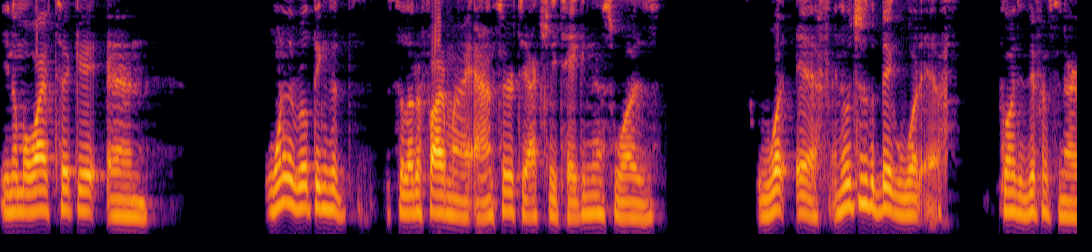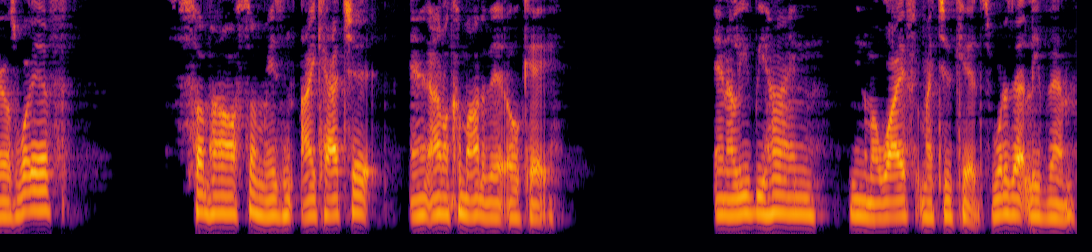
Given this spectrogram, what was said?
You know, my wife took it, and one of the real things that solidified my answer to actually taking this was what if, and it was just a big what if, going to different scenarios. What if somehow, some reason, I catch it and I don't come out of it okay? And I leave behind, you know, my wife and my two kids. What does that leave them?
